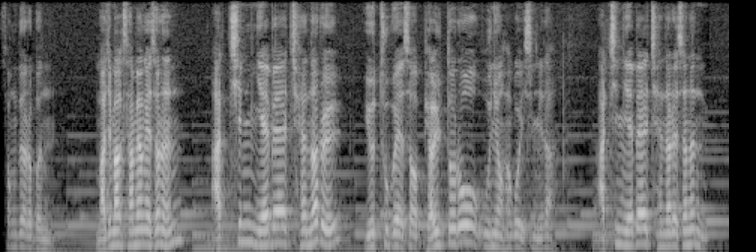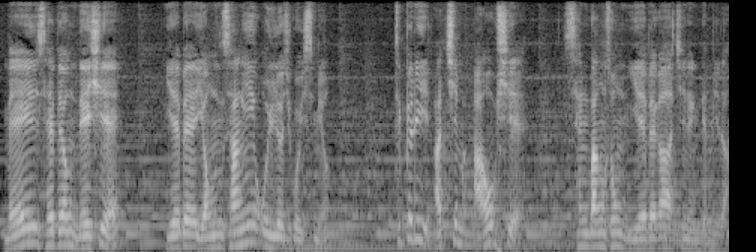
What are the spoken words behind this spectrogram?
성도 여러분, 마지막 사명에서는 아침 예배 채널을 유튜브에서 별도로 운영하고 있습니다. 아침 예배 채널에서는 매일 새벽 4시에 예배 영상이 올려지고 있으며 특별히 아침 9시에 생방송 예배가 진행됩니다.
